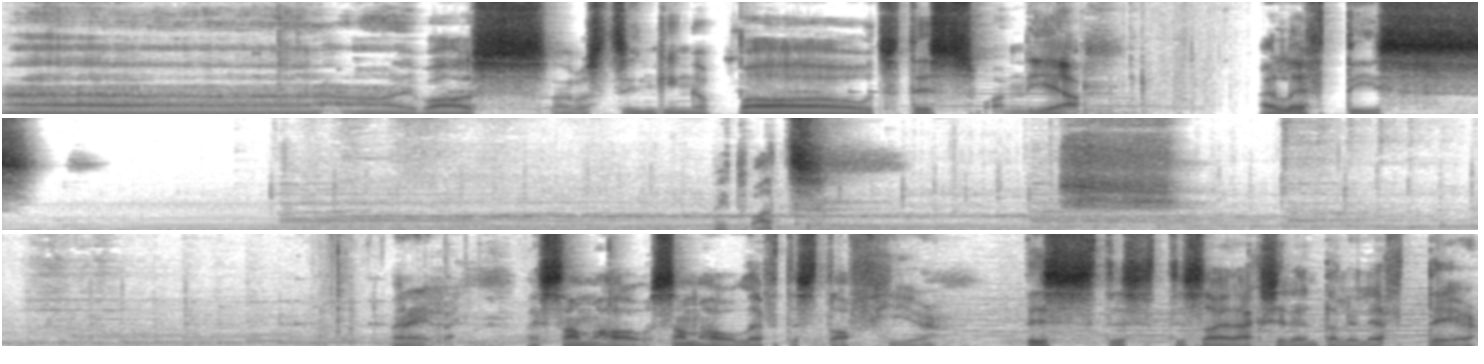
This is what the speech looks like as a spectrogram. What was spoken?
Uh, I was I was thinking about this one. Yeah, I left these Wait, what? Anyway, I somehow somehow left the stuff here. This this this I accidentally left there.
